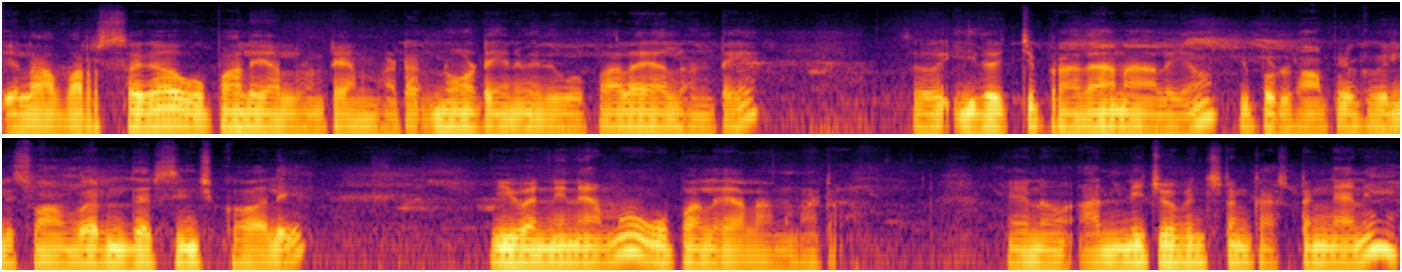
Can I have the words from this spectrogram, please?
ఇలా వరుసగా ఉపాలయాలు ఉంటాయి అన్నమాట. నూట ఎనిమిది ఉపాలయాలు ఉంటాయి. సో ఇది వచ్చి ప్రధాన ఆలయం. ఇప్పుడు లోపలికి వెళ్ళి స్వామివారిని దర్శించుకోవాలి. ఇవన్నీనేమో ఉపాలయాలు అన్నమాట. నేను అన్నీ చూపించడం కష్టం కానీ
